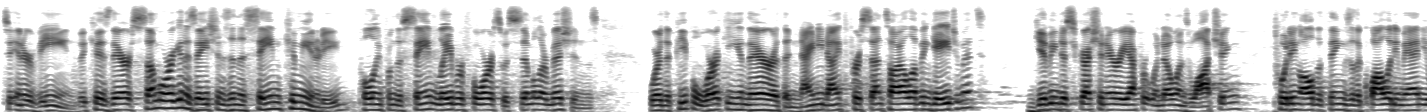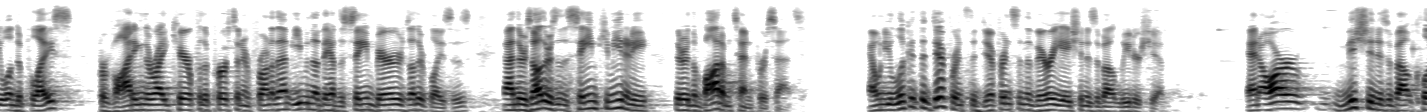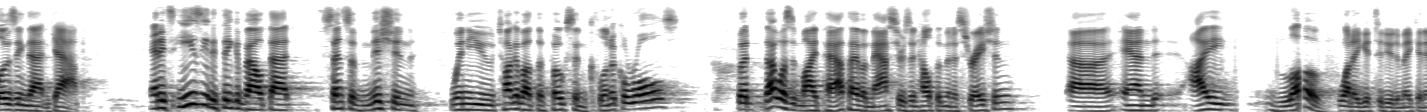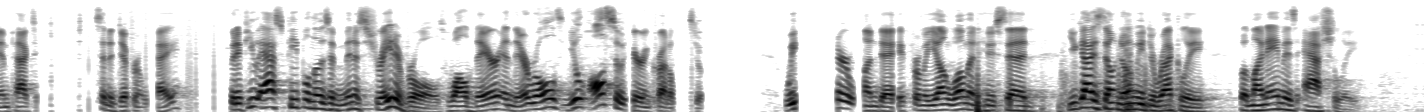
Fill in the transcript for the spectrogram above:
to intervene because there are some organizations in the same community, pulling from the same labor force with similar missions, where the people working in there are at the 99th percentile of engagement, giving discretionary effort when no one's watching, putting all the things of the quality manual into place, providing the right care for the person in front of them, even though they have the same barriers as other places. And there's others in the same community that are in the bottom 10%. And when you look at the difference, the difference in the variation is about leadership. And our mission is about closing that gap. And it's easy to think about that sense of mission when you talk about the folks in clinical roles, but that wasn't my path. I have a master's in health administration, uh, and I love what I get to do to make an impact in a different way. But if you ask people in those administrative roles while they're in their roles, you'll also hear incredible stories. We heard one day from a young woman who said, You guys don't know me directly, but my name is Ashley.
